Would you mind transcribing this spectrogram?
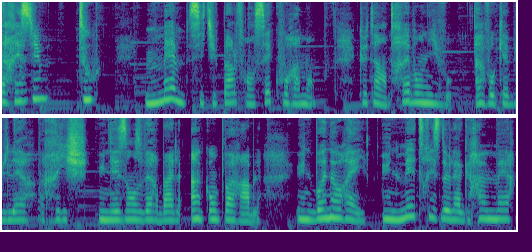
Ça résume tout. Même si tu parles français couramment, que tu as un très bon niveau, un vocabulaire riche, une aisance verbale incomparable, une bonne oreille, une maîtrise de la grammaire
